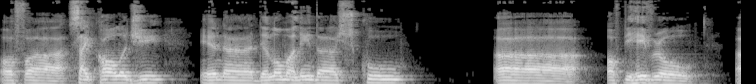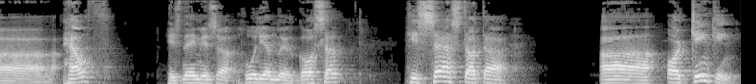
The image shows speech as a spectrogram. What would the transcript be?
of uh, psychology in uh, the Loma Linda School uh, of Behavioral uh, Health. His name is uh, Julian Melgosa. He says that uh, uh, our thinking,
